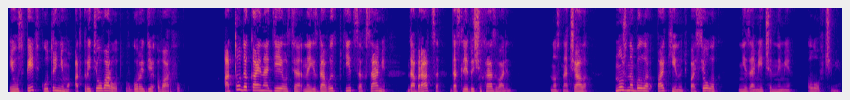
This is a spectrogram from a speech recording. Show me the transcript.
и успеть к утреннему открытию ворот в городе Варфук. Оттуда Кай надеялся на ездовых птицах сами добраться до следующих развалин. Но сначала нужно было покинуть поселок незамеченными ловчими.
